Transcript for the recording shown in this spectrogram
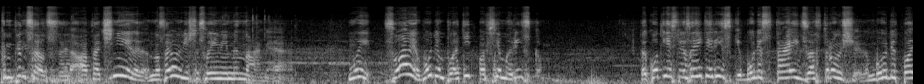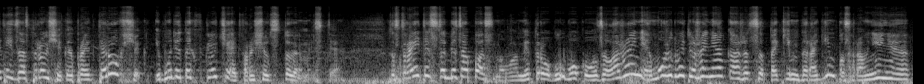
компенсации, а точнее назовем вещи своими именами, мы с вами будем платить по всем рискам. Так вот, если за эти риски будет строить застройщик, будет платить застройщик и проектировщик, и будет их включать в расчет стоимости, то строительство безопасного метро глубокого заложения, может быть, уже не окажется таким дорогим по сравнению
